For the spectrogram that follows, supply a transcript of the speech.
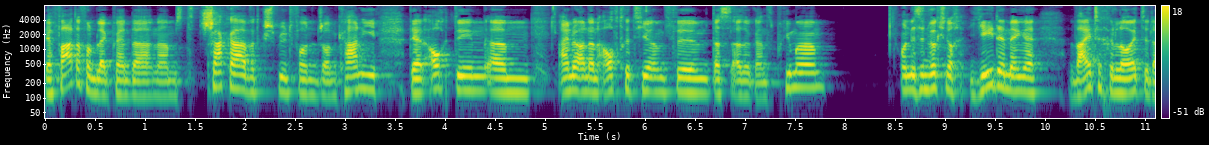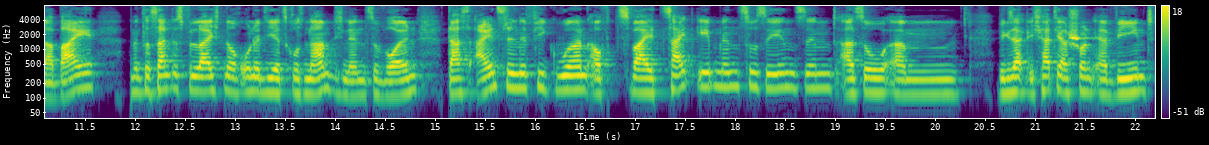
Der Vater von Black Panther namens Chaka wird gespielt von John Carney, der hat auch den ähm, einen oder anderen Auftritt hier im Film. Das ist also ganz prima. Und es sind wirklich noch jede Menge weitere Leute dabei. Interessant ist vielleicht noch, ohne die jetzt groß namentlich nennen zu wollen, dass einzelne Figuren auf zwei Zeitebenen zu sehen sind. Also, ähm, wie gesagt, ich hatte ja schon erwähnt,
